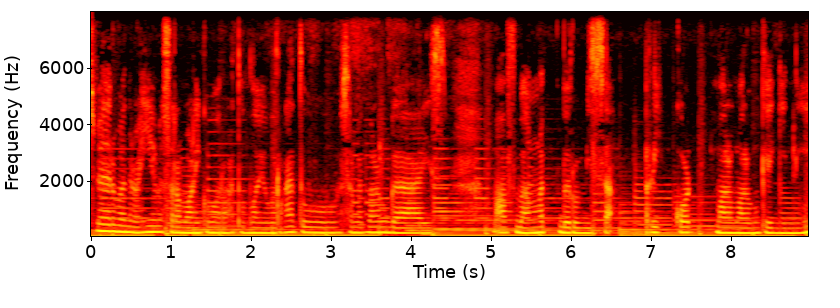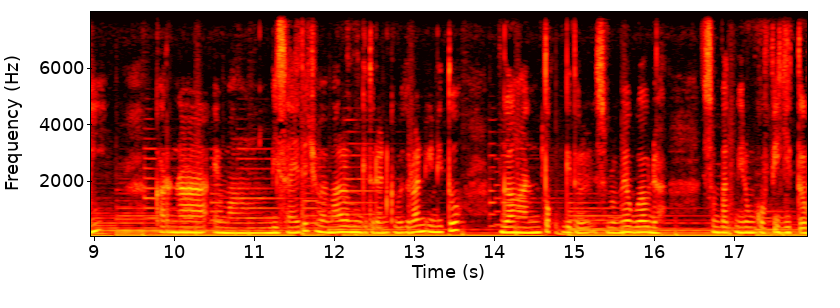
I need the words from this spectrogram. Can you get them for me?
Bismillahirrahmanirrahim. Assalamualaikum warahmatullahi wabarakatuh. Selamat malam guys. Maaf banget baru bisa record malam-malam kayak gini. Karena emang bisa itu cuma malam gitu. Dan kebetulan ini tuh gak ngantuk gitu. Sebelumnya gue udah sempat minum kopi gitu.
